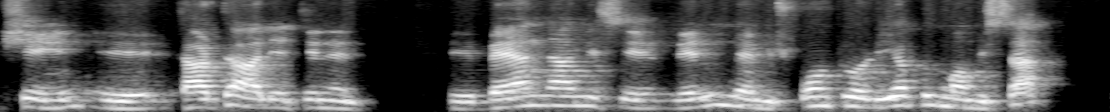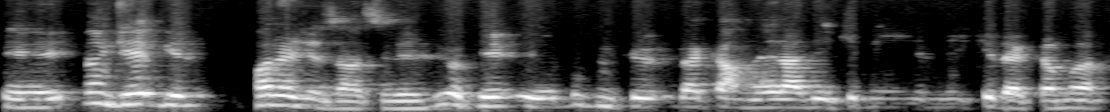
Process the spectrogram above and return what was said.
şeyin e, tartı aletinin e, beyannamesi verilmemiş, kontrolü yapılmamışsa e, önce bir para cezası veriliyor ki e, bugünkü rakamla herhalde 2022 rakamı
